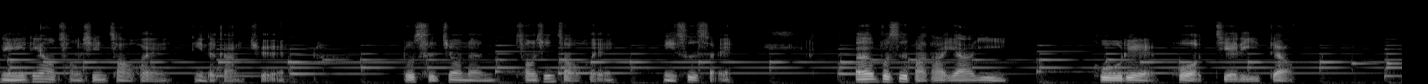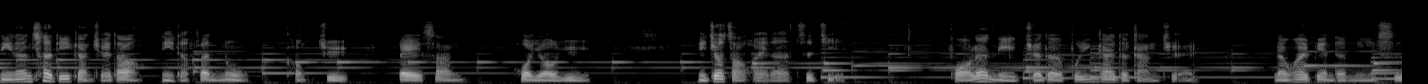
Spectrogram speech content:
你一定要重新找回你的感觉，如此就能重新找回。你是谁，而不是把它压抑、忽略或解离掉。你能彻底感觉到你的愤怒、恐惧、悲伤或忧郁，你就找回了自己。否认你觉得不应该的感觉，人会变得迷失。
